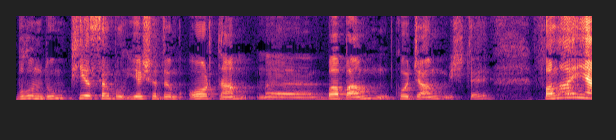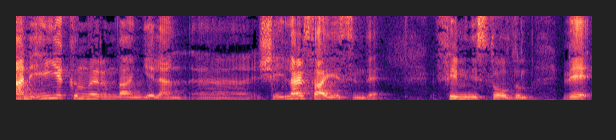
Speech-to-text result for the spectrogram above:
bulunduğum piyasa, bu yaşadığım ortam, e, babam, kocam işte falan yani en yakınlarımdan gelen e, şeyler sayesinde feminist oldum ve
